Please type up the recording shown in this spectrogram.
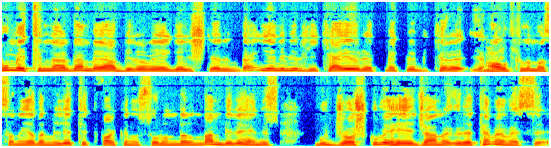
Bu metinlerden veya bir araya gelişlerinden yeni bir hikaye üretmek ve bir kere Evet. Altılı Masa'nın ya da Millet İttifakı'nın sorunlarından biri henüz bu coşku ve heyecanı üretememesi.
